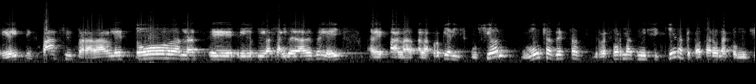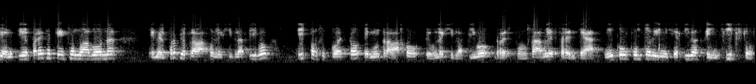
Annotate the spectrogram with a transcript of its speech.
el espacio y para darle todas las, eh, las salvedades de ley eh, a, la, a, la, propia discusión. Muchas de estas reformas ni siquiera se pasaron a comisión y me parece que eso no abona en el propio trabajo legislativo y, por supuesto, en un trabajo de un legislativo responsable frente a un conjunto de iniciativas que, insisto,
